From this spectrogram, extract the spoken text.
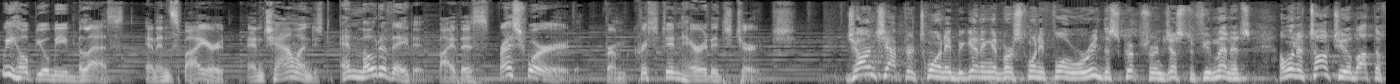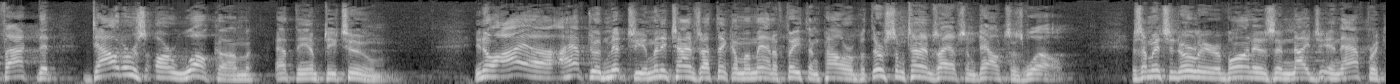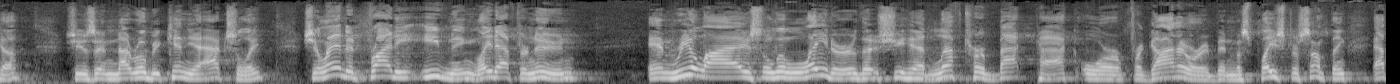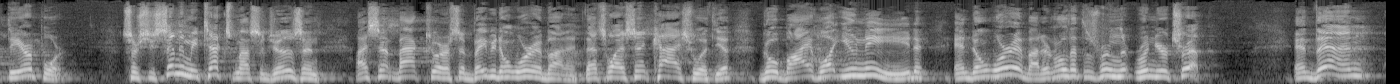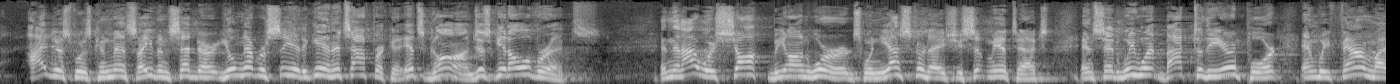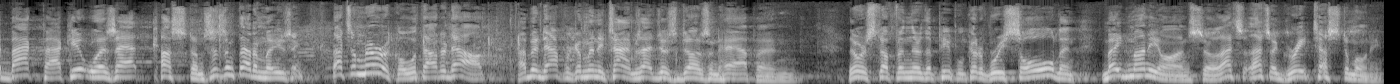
We hope you'll be blessed and inspired and challenged and motivated by this fresh word from Christian Heritage Church. John chapter 20, beginning at verse 24, we'll read the scripture in just a few minutes. I want to talk to you about the fact that doubters are welcome at the empty tomb. You know, I, uh, I have to admit to you, many times I think I'm a man of faith and power, but there's some times I have some doubts as well. As I mentioned earlier, Yvonne is in, Niger- in Africa. She was in Nairobi, Kenya, actually. She landed Friday evening, late afternoon, and realized a little later that she had left her backpack or forgot it or had been misplaced or something at the airport. So she's sending me text messages and I sent back to her, I said, baby, don't worry about it. That's why I sent cash with you. Go buy what you need and don't worry about it. Don't let this ruin, ruin your trip. And then I just was convinced. I even said to her, You'll never see it again. It's Africa. It's gone. Just get over it. And then I was shocked beyond words when yesterday she sent me a text and said, We went back to the airport and we found my backpack. It was at customs. Isn't that amazing? That's a miracle without a doubt. I've been to Africa many times. That just doesn't happen. There was stuff in there that people could have resold and made money on. So that's, that's a great testimony.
